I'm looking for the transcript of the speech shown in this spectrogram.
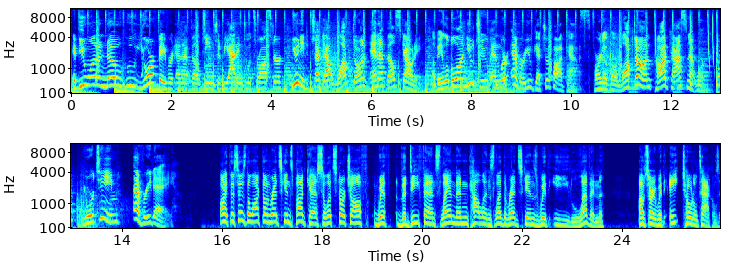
If you want to know who your favorite NFL team should be adding to its roster, you need to check out Locked On NFL Scouting, available on YouTube and wherever you get your podcasts. Part of the Locked On Podcast Network. Your team every day. All right, this is the Locked On Redskins podcast. So let's start you off with the defense. Landon Collins led the Redskins with 11. I'm sorry, with eight total tackles,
